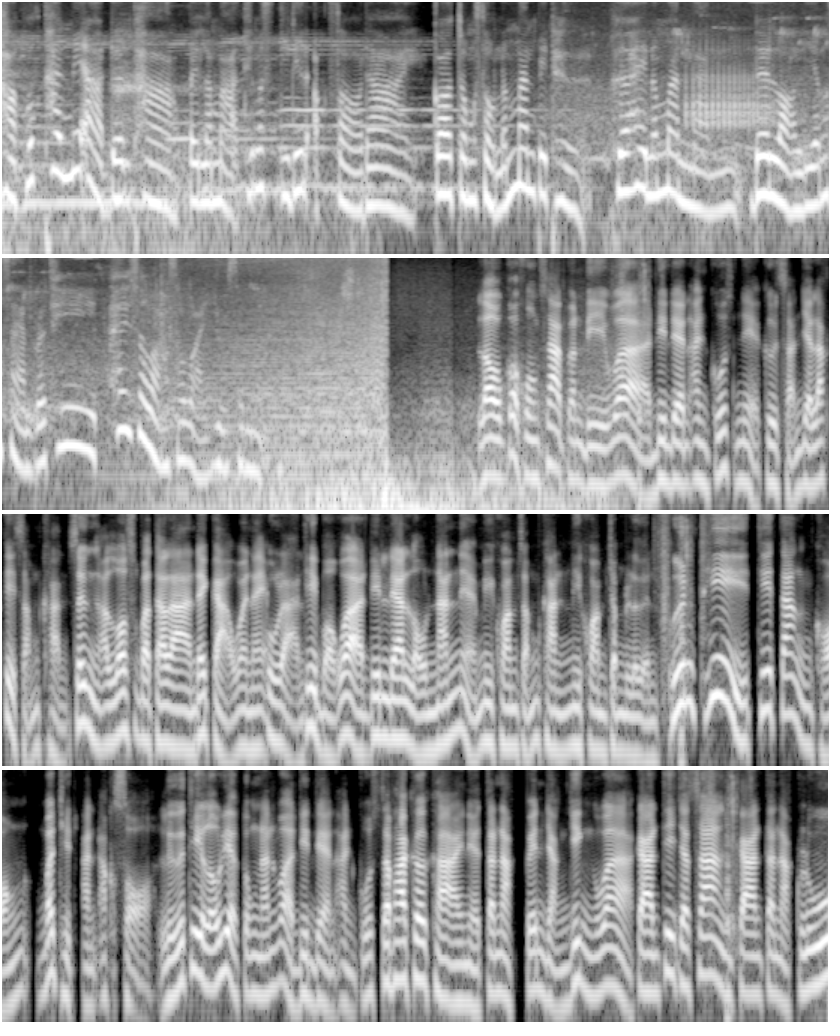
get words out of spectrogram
หากพวกท่านไม่อาจเดินทางไปละหมาดที่มัสยิดอักซอได้ ก็จงส่งน้ำมันไปเถิดเพื่อให้น้ำมันนั้นได้หล่อเลี้ยงแสงประทีปให้สว่างสวัยอยู่เสมอ เราก็คงทราบกันดีว่าดินแดนอันกุสเนี่ยคือสัญลักษณ์ที่สำคัญ ซึ่งอัลลอฮฺสุบฮาตาลาได้กล่าวไว้ในกุรอานที่บอกว่าดินแดนเหล่านั้นเนี่ยมีความสำคัญมีความจำเริญ พื้นที่ที่ตั้งของมัสยิดอันอักซอหรือที่เราเรียกตรงนั้นว่าดินแดนอันกุสสภาเครือข่ายเนี่ยตระหนักเป็นอย่างยิ่งว่า การที่จะสร้างการตระหนักรู้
